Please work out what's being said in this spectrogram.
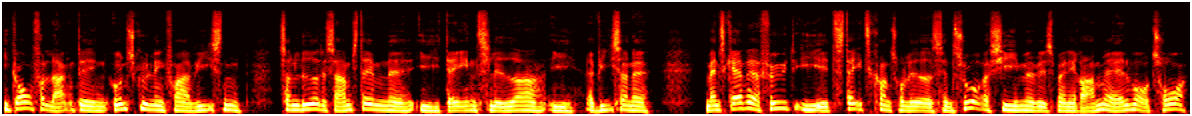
i går forlangte en undskyldning fra avisen. Sådan lyder det samstemmende i dagens ledere i aviserne. Man skal være født i et statskontrolleret censurregime, hvis man i ramme af alvor tror,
